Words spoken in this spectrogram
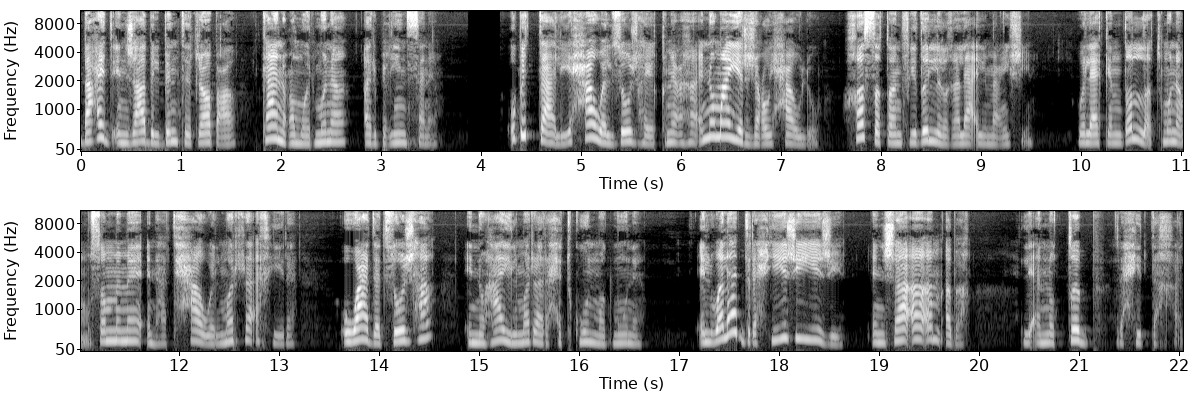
بعد إنجاب البنت الرابعة كان عمر منى 40 سنة. وبالتالي حاول زوجها يقنعها إنه ما يرجعوا يحاولوا خاصة في ظل الغلاء المعيشي. ولكن ظلت منى مصممة إنها تحاول مرة أخيرة ووعدت زوجها إنه هاي المرة رح تكون مضمونة. الولد رح يجي يجي إن شاء أم أبى لأنه الطب رح يتدخل.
